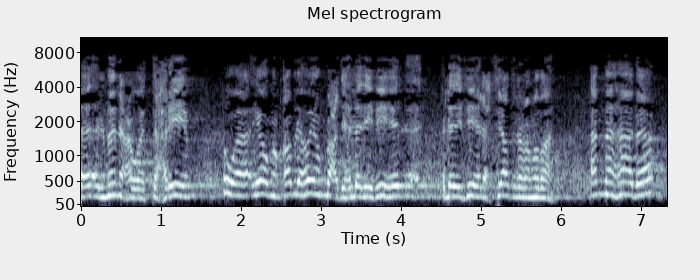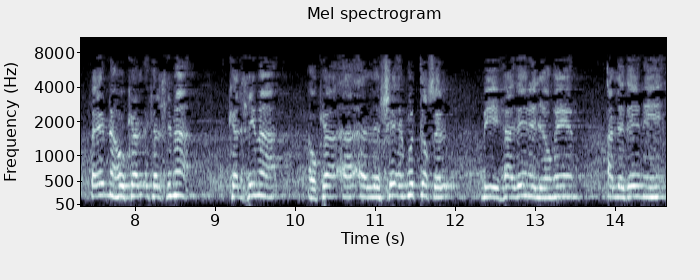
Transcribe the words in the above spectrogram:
المنع والتحريم هو يوم قبله ويوم بعده الذي فيه الذي فيه الاحتياط لرمضان. أما هذا فإنه كالحماء كالحماء أو كالشيء المتصل بهذين اليومين اللذين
